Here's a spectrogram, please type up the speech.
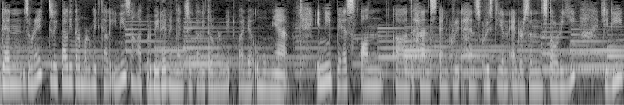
Dan sebenarnya cerita Little Mermaid kali ini sangat berbeda dengan cerita Little Mermaid pada umumnya. Ini based on uh, the Hans and Hans Christian Andersen story. Jadi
